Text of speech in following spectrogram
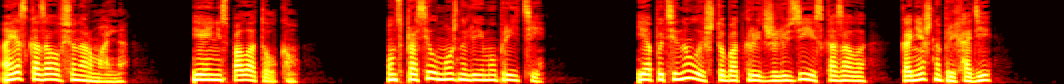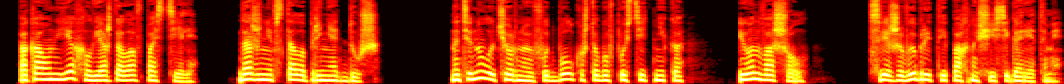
А я сказала, все нормально — я и не спала толком. Он спросил, можно ли ему прийти. Я потянулась, чтобы открыть жалюзи, и сказала, «Конечно, приходи». Пока он ехал, я ждала в постели. Даже не встала принять душ. натянула черную футболку, чтобы впустить Ника, и он вошел, свежевыбритый, пахнущий сигаретами.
